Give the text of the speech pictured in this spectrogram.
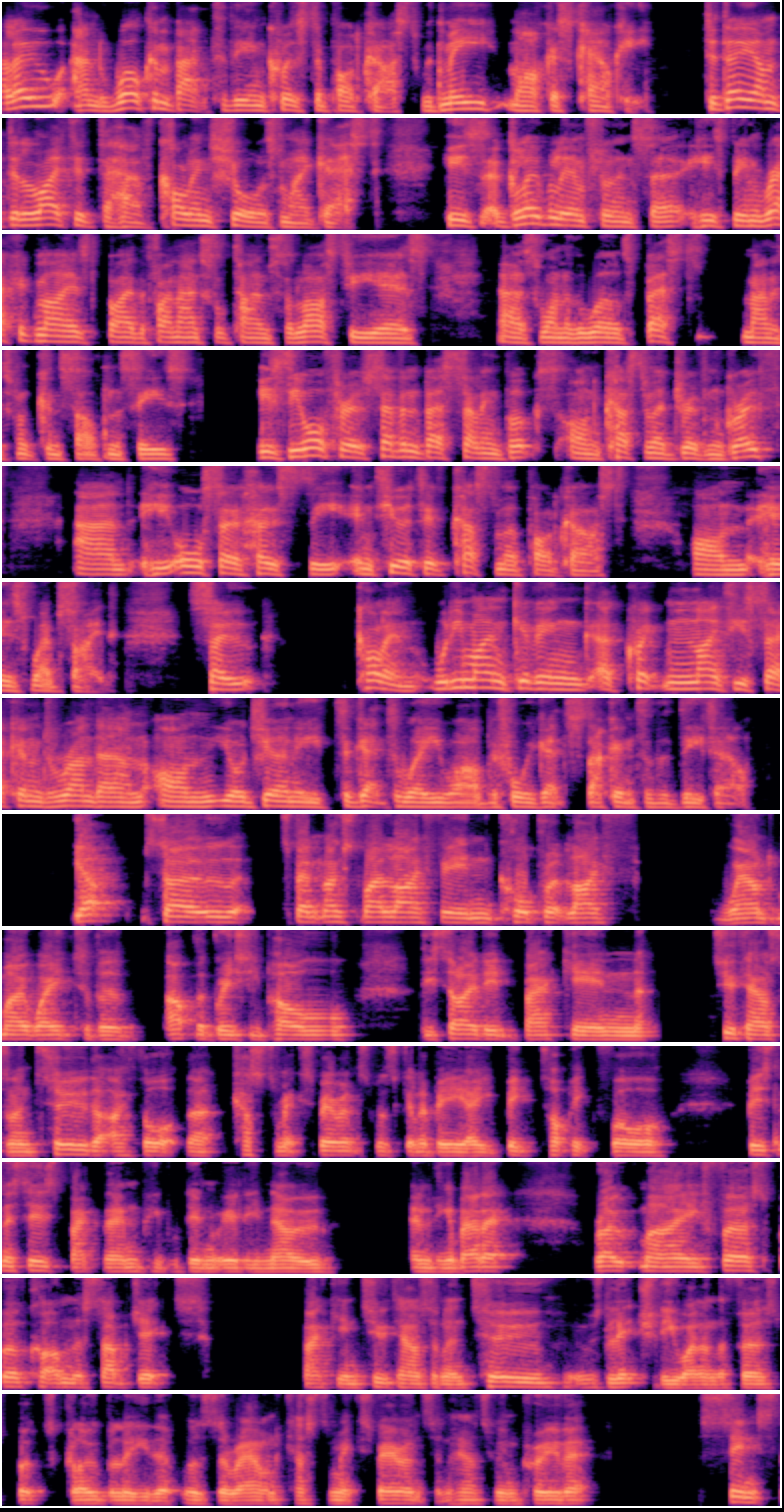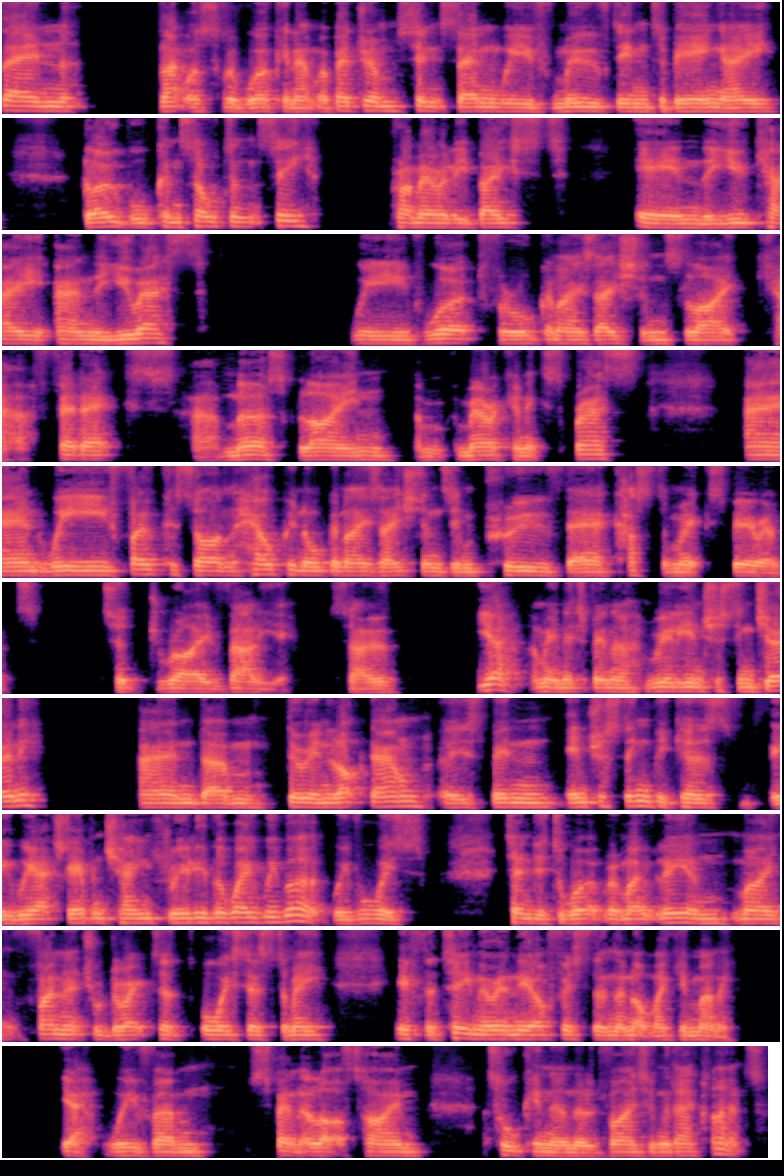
Hello, and welcome back to the Inquisitor podcast with me, Marcus Cauchi. Today, I'm delighted to have Colin Shaw as my guest. He's a global influencer. He's been recognized by the Financial Times for the last two years as one of the world's best management consultancies. He's the author of seven best selling books on customer driven growth, and he also hosts the Intuitive Customer podcast on his website. So, Colin, would you mind giving a quick 90 second rundown on your journey to get to where you are before we get stuck into the detail? Yep. So spent most of my life in corporate life, wound my way to the up the greasy pole, decided back in 2002 that I thought that customer experience was going to be a big topic for businesses. Back then people didn't really know anything about it. Wrote my first book on the subject back in 2002. It was literally one of the first books globally that was around customer experience and how to improve it. Since then, that was sort of working out my bedroom. Since then, we've moved into being a global consultancy, primarily based in the UK and the US. We've worked for organizations like uh, FedEx, uh, Maersk Line, American Express, and we focus on helping organizations improve their customer experience to drive value. So, yeah, I mean, it's been a really interesting journey. And um, during lockdown it's been interesting because we actually haven't changed really the way we work. We've always tended to work remotely, and my financial director always says to me, if the team are in the office, then they're not making money. Yeah, we've um, spent a lot of time talking and advising with our clients.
